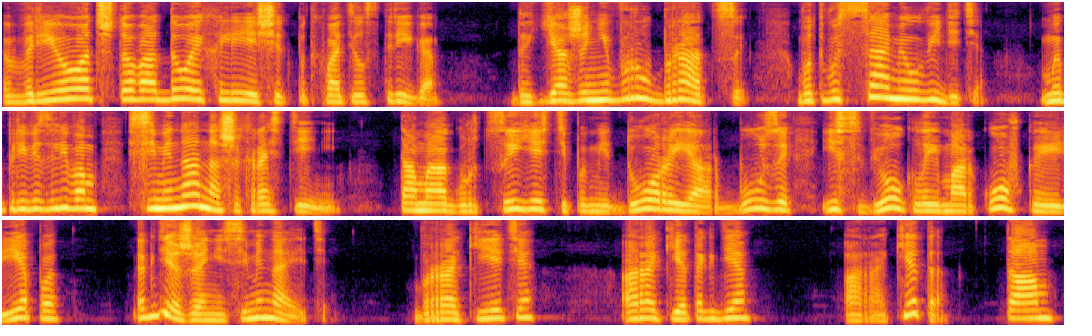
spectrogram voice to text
«Врет, что водой хлещет», — подхватил Стрига. «Да я же не вру, братцы, вот вы сами увидите. Мы привезли вам семена наших растений». Там и огурцы есть, и помидоры, и арбузы, и свекла, и морковка, и репа. А где же они, семена эти? В ракете. А ракета где? А ракета там,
